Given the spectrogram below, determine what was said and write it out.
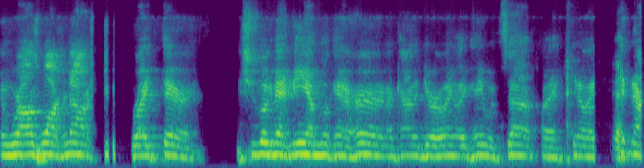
and where I was walking out, she was right there. And she's looking at me, I'm looking at her, and I kind of give her a wink, like, hey, what's up? Like, you know, like,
